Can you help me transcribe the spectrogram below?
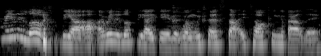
I, really love the uh, I really love the idea that when we first started talking about this,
